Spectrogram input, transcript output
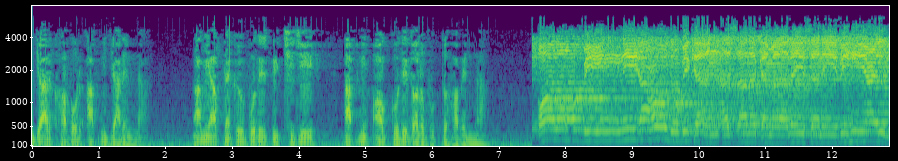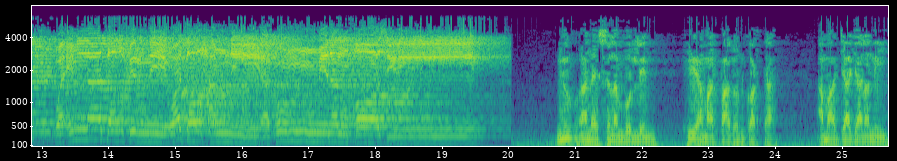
যার খবর আপনি জানেন না। আমি আপনাকে উপদেশ দিচ্ছি যে আপনি অজ্ঞদে দলভুক্ত হবেন না। নুহ আলাইসাল্লাম বললেন হে আমার পালন কর্তা আমার যা জানা নেই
